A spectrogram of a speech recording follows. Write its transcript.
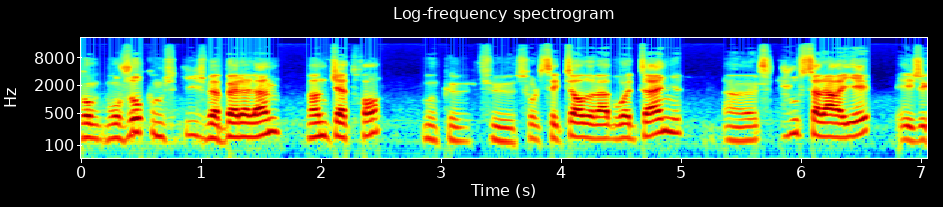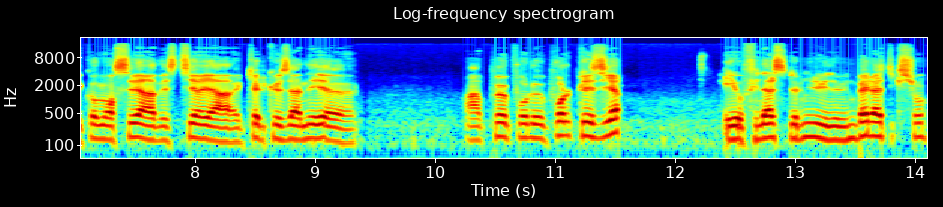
donc bonjour, comme je dis, je m'appelle Alan, 24 ans. Donc je suis sur le secteur de la Bretagne. je suis toujours salarié et j'ai commencé à investir il y a quelques années un peu pour le, pour le plaisir. Et au final, c'est devenu une, belle addiction.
